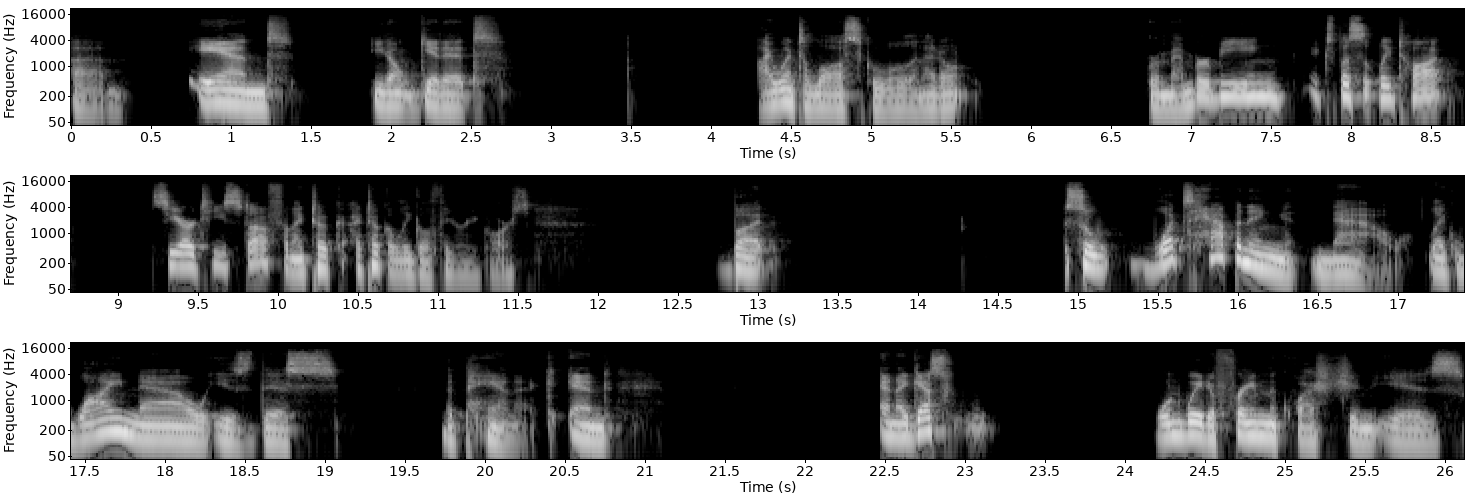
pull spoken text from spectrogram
Um, and you don't get it. I went to law school and I don't remember being explicitly taught CRT stuff, and I took I took a legal theory course. But so what's happening now? Like why now is this the panic? And and I guess one way to frame the question is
